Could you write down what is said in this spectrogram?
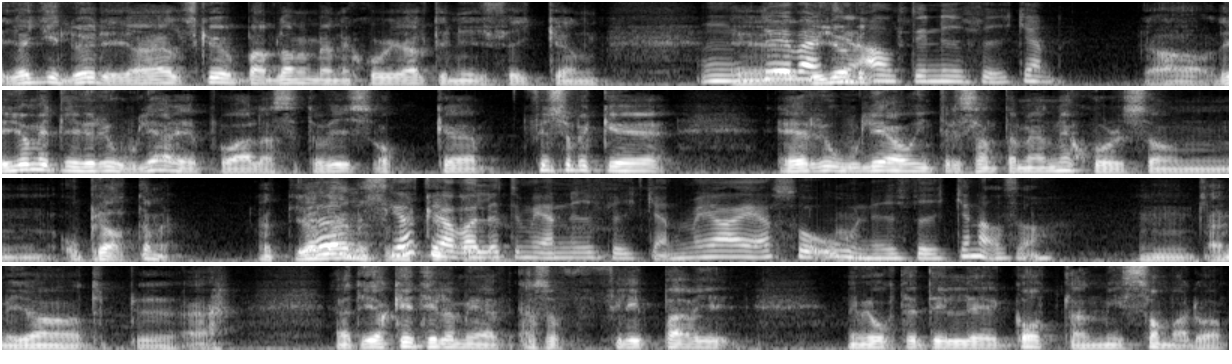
jag gillar ju det. Jag älskar ju att babbla med människor. Jag är alltid nyfiken. Mm, Eh, du det är verkligen mitt- alltid nyfiken. Ja, det gör mitt liv roligare på alla sätt och vis. Och eh, det finns så mycket eh, roliga och intressanta människor som, att prata med. Jag, så önskar att jag var lite mer nyfiken, men jag är så onyfiken alltså. Mm, nej, men jag typ... Äh, jag, jag kan ju till och med... Alltså Filippa, vi, när vi åkte till eh, Gotland midsommar då.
